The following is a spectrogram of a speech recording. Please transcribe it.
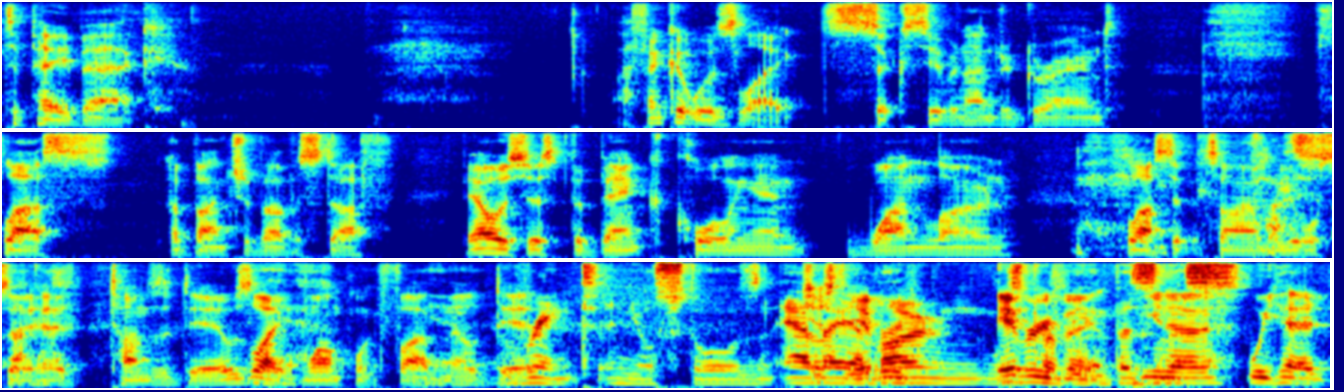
to pay back. I think it was like six seven hundred grand plus a bunch of other stuff. That was just the bank calling in one loan Plus, at the time, we also had tons of debt. It was like Yeah. 1.5 Yeah, mil debt. Rent in your stores and LA every- alone was probably a business. you know, we had,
